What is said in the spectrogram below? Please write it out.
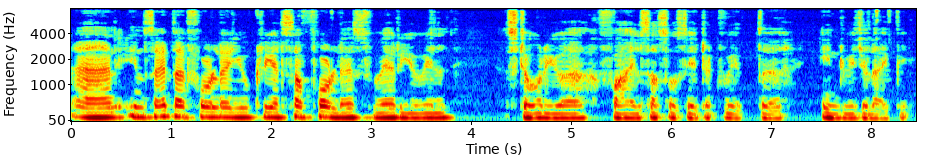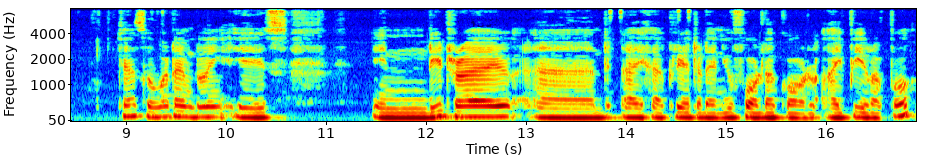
and inside that folder you create subfolders where you will store your files associated with the individual IP okay so what I'm doing is in D drive and I have created a new folder called IP repo.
